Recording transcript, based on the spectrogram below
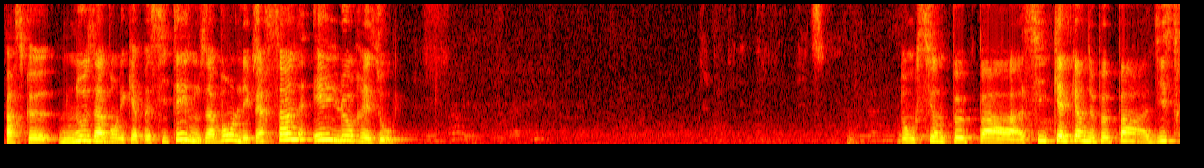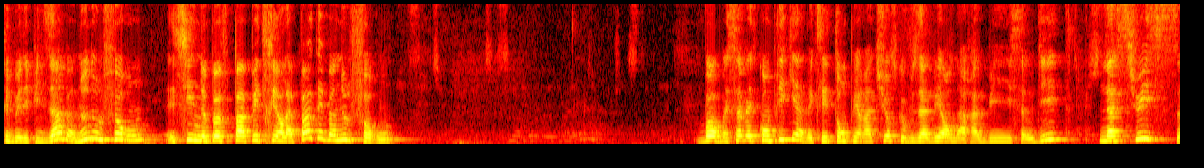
Parce que nous avons les capacités, nous avons les personnes et le réseau. Donc si on ne peut pas, si quelqu'un ne peut pas distribuer des pizzas, ben nous nous le ferons. Et s'ils ne peuvent pas pétrir la pâte, eh ben nous le ferons. Bon, mais ça va être compliqué avec les températures que vous avez en Arabie Saoudite. La Suisse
